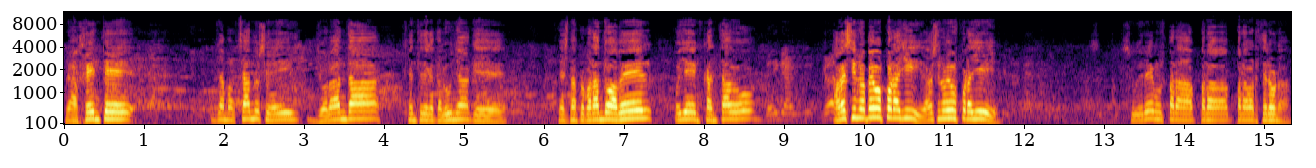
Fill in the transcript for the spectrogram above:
La gente ya marchándose ahí, Yolanda, gente de Cataluña que ya están preparando. Abel, oye, encantado. A ver si nos vemos por allí, a ver si nos vemos por allí. Subiremos para, para, para Barcelona.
